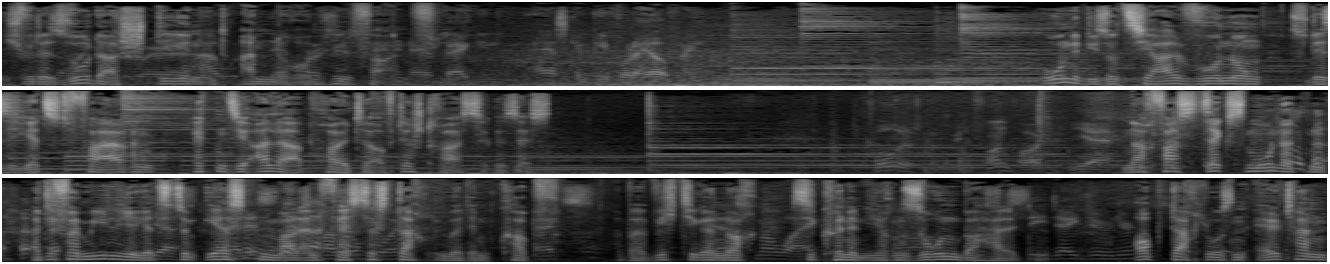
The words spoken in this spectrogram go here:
ich würde so da stehen und andere um Hilfe anflehen. Ohne die Sozialwohnung, zu der sie jetzt fahren, hätten sie alle ab heute auf der Straße gesessen. Nach fast sechs Monaten hat die Familie jetzt zum ersten Mal ein festes Dach über dem Kopf. Aber wichtiger noch, sie können ihren Sohn behalten. Obdachlosen Eltern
